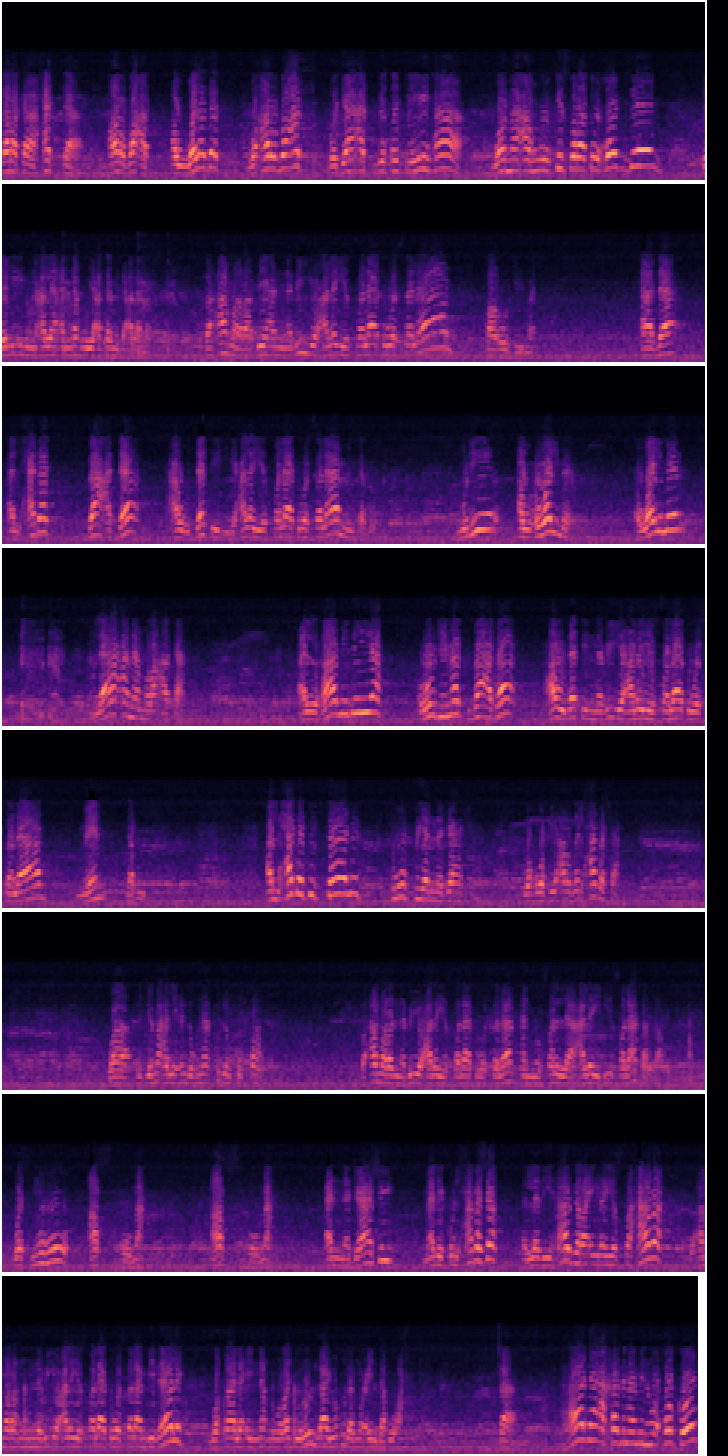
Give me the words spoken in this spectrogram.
تركها حتى أرضعت أو ولدت وأرضعت وجاءت بطفلها ومعه كسرة خبز دليل على أنه يعتمد على نفسه. فأمر بها النبي عليه الصلاة والسلام فرجمت. هذا الحدث بعد عودته عليه الصلاة والسلام من تبوك. منير أو عويمر. عويمر لاعن امرأته الغامدية رجمت بعد عودة النبي عليه الصلاة والسلام من تبوك. الحدث الثالث توفي النجاشي وهو في أرض الحبشة. والجماعة اللي عنده هناك كلهم كفار فأمر النبي عليه الصلاة والسلام أن يصلى عليه صلاة الغائب واسمه أصحمة. أصحمة. النجاشي ملك الحبشة الذي هاجر إليه الصحابة وأمرهم النبي عليه الصلاة والسلام بذلك وقال إنه رجل لا يظلم عنده أحد. فهذا أخذنا منه حكم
